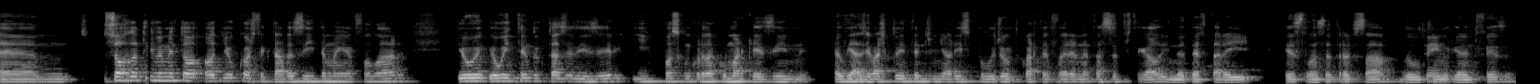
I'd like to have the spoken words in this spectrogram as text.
Um, só relativamente ao, ao Diogo Costa, que estavas aí também a falar, eu, eu entendo o que estás a dizer e posso concordar com o Marquezine. Aliás, eu acho que tu entendes melhor isso pelo jogo de quarta-feira na Taça de Portugal e ainda deve estar aí esse lance atravessado da última Sim. grande defesa.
